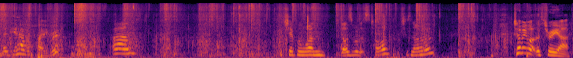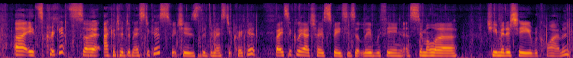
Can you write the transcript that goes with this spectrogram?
Now, do you have a favourite? Um, whichever one does what it's told, which is none of them. Tell me what the three are. Uh, it's crickets, so Acheta domesticus, which is the domestic cricket. Basically, I chose species that live within a similar humidity requirement.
